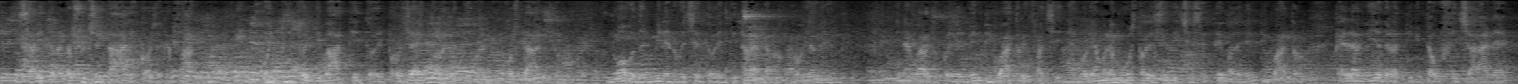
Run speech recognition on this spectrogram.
inserito nella società, le cose che ha fatto, poi tutto il dibattito, il progetto relativo al nuovo stadio, nuovo del 1923 però ovviamente inaugurato poi nel 24, infatti inauguriamo la mostra il 16 settembre del 24 che è la via dell'attività ufficiale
